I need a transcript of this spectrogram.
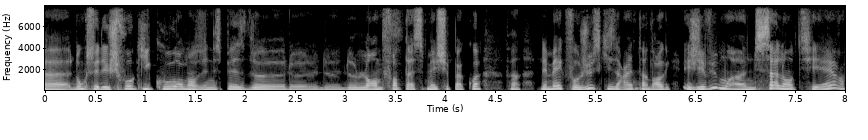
Euh, donc c'est des chevaux qui courent dans une espèce de, de, de, de lande fantasmée, je sais pas quoi. Enfin, les mecs, faut juste qu'ils arrêtent la drogue. Et j'ai vu moi une salle entière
